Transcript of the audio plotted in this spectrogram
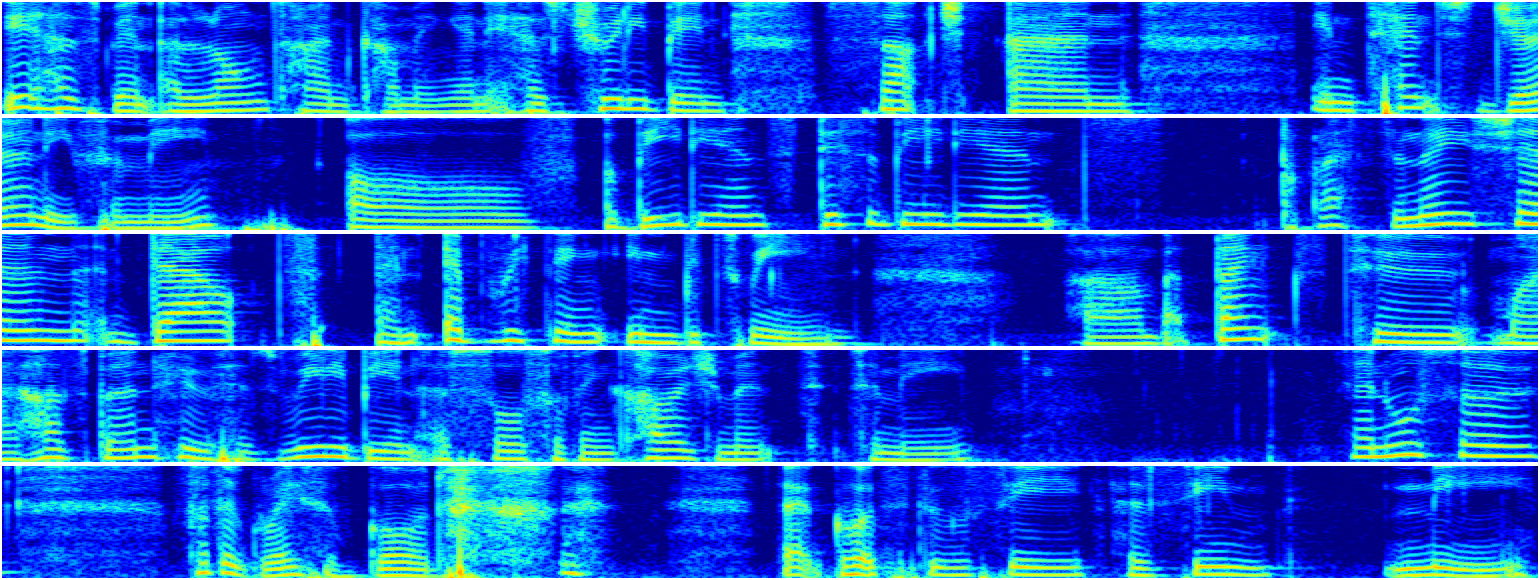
It has been a long time coming and it has truly been such an intense journey for me of obedience, disobedience, procrastination, doubt, and everything in between. Um, but thanks to my husband, who has really been a source of encouragement to me, and also for the grace of God. that God still see has seen me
